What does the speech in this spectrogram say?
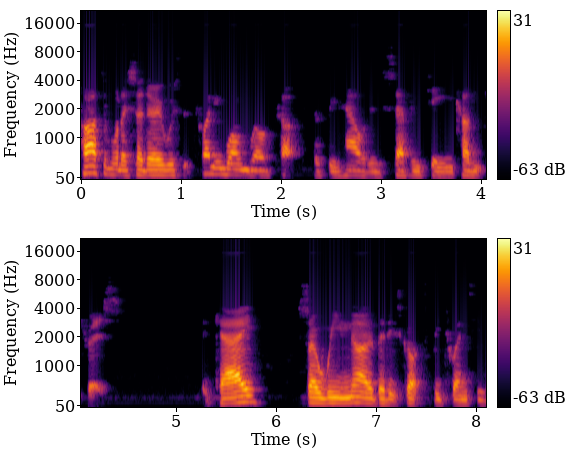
part of what I said earlier was that 21 World Cups have been held in 17 countries. Okay? So we know that it's got to be 21.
